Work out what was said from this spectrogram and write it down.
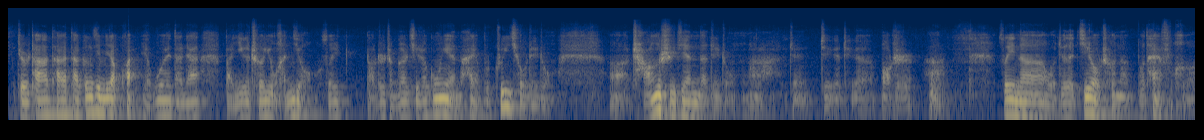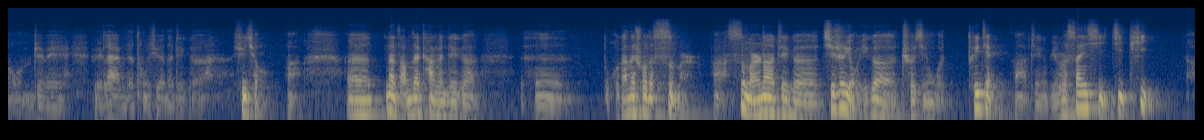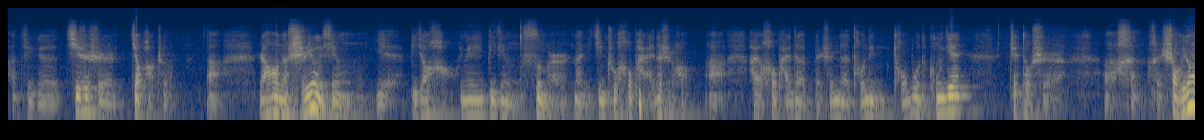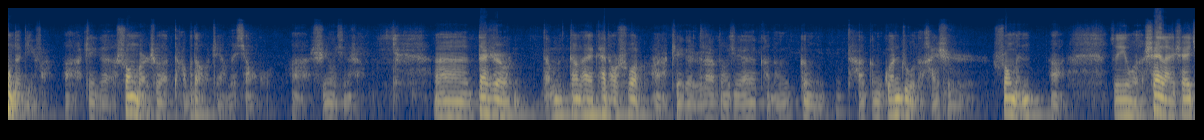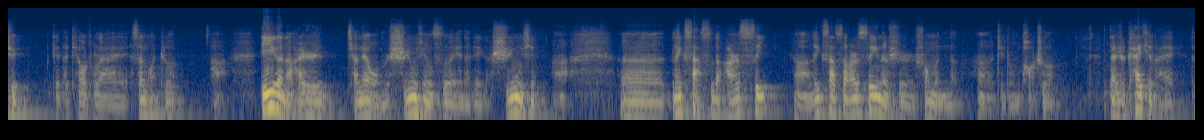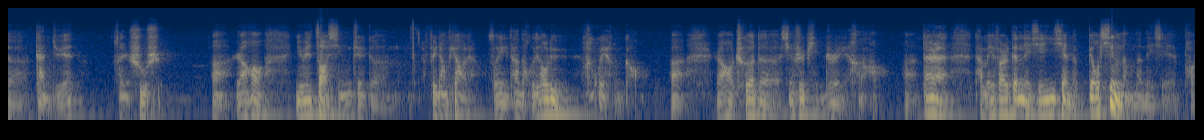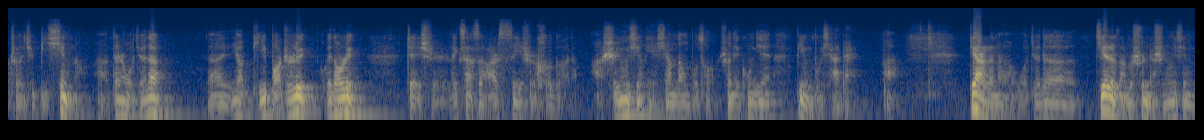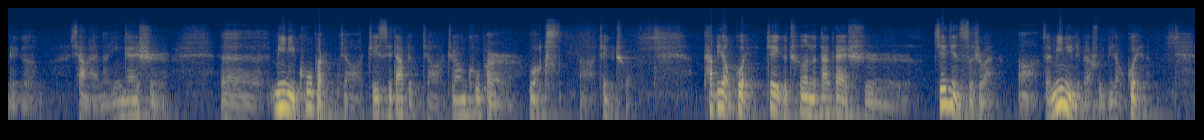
就是它它它更新比较快，也不会大家把一个车用很久，所以导致整个汽车工业呢，它也不追求这种啊长时间的这种啊这这个这个保值啊，所以呢，我觉得肌肉车呢不太符合我们这位 Relive 的同学的这个需求。啊，呃，那咱们再看看这个，呃，我刚才说的四门啊，四门呢，这个其实有一个车型我推荐啊，这个比如说三系 GT 啊，这个其实是轿跑车啊，然后呢，实用性也比较好，因为毕竟四门，那你进出后排的时候啊，还有后排的本身的头顶头部的空间，这都是呃很很受用的地方啊，这个双门车达不到这样的效果。啊，实用性上，嗯，但是咱们刚才开头说了啊，这个 Relive 同学可能更他更关注的还是双门啊，所以我筛来筛去，给他挑出来三款车啊。第一个呢，还是强调我们实用性思维的这个实用性啊，呃，雷克萨斯的 RC 啊，雷克萨斯 RC 呢是双门的啊，这种跑车，但是开起来的感觉很舒适。啊，然后因为造型这个非常漂亮，所以它的回头率会很高啊，然后车的行驶品质也很好啊，当然它没法跟那些一线的标性能的那些跑车去比性能啊，但是我觉得，呃，要提保值率、回头率，这是雷克萨斯 RC 是合格的啊，实用性也相当不错，车内空间并不狭窄啊。第二个呢，我觉得接着咱们顺着实用性这个下来呢，应该是。呃，Mini Cooper 叫 JCW，叫 John Cooper Works 啊，这个车它比较贵，这个车呢大概是接近四十万啊，在 Mini 里边属于比较贵的，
